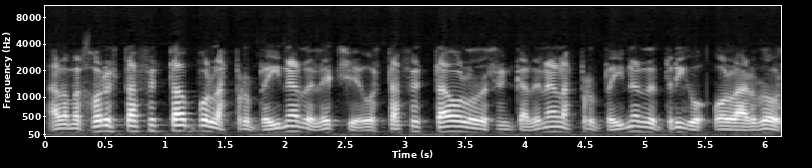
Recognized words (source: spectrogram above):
a lo mejor está afectado por las proteínas de leche o está afectado o lo desencadenan las proteínas de trigo o las dos.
